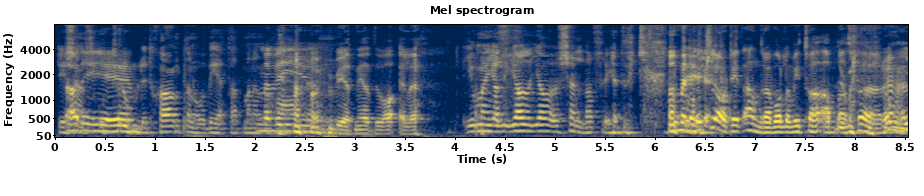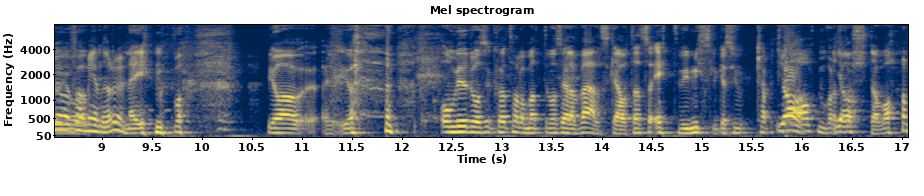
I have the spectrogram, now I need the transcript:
Det Ja, känns det är- otroligt skönt ändå att veta att man ändå Men vi är har... Vet ni att det var, eller? Jo men jag, jag, jag källar Fredrik. Jo, men det är klart det är ett andra val om vi tar Abbas före. Eller vad fan menar du? Nej, men vad... Jag, jag, om vi då ska kunna tala om att det var så jävla välscoutat så ett, vi misslyckas ju kapitalt Ja, med vårt ja. första val.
